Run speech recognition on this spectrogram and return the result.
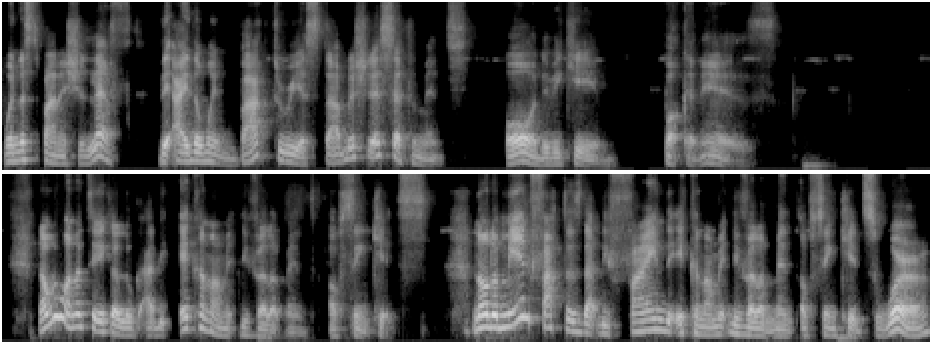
When the Spanish left, they either went back to reestablish their settlements or they became buccaneers. Now we want to take a look at the economic development of St. Kitts. Now, the main factors that define the economic development of St. Kitts were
